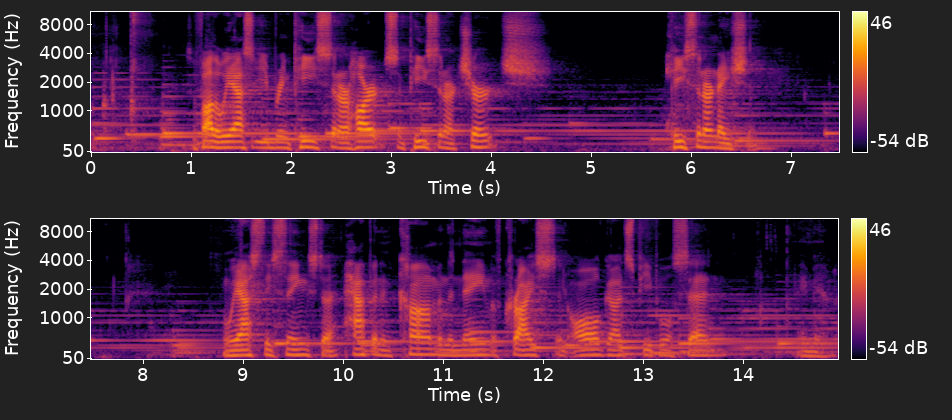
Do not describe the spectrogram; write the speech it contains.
So, Father, we ask that you bring peace in our hearts and peace in our church, peace in our nation. We ask these things to happen and come in the name of Christ and all God's people said, Amen.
